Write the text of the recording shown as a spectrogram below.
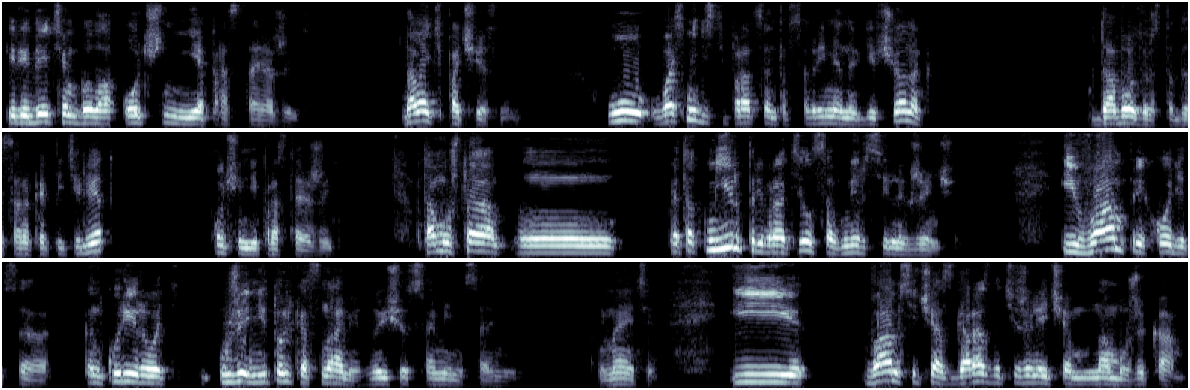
перед этим была очень непростая жизнь. Давайте по-честному. У 80% современных девчонок до возраста, до 45 лет, очень непростая жизнь. Потому что этот мир превратился в мир сильных женщин. И вам приходится конкурировать уже не только с нами, но еще с самими самими. Понимаете? И вам сейчас гораздо тяжелее, чем нам, мужикам.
